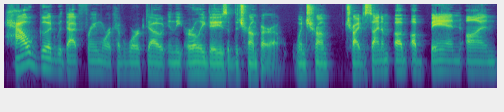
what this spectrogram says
how good would that framework have worked out in the early days of the Trump era when Trump tried to sign a, a, a ban on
